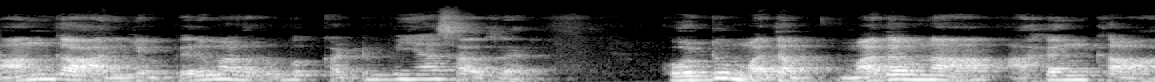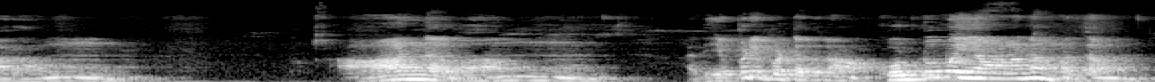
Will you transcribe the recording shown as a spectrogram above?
ஆங்காரியம். பெருமாள் ரொம்ப கடுமையா சாதுறாரு. கொடு மதம். மதம்னா அகங்காரம். ஆணவம். அது எப்படிப்பட்டதுன்னா கொடுமையான மதம்.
